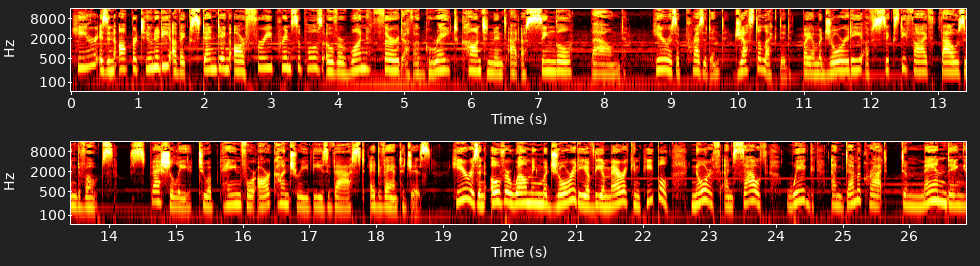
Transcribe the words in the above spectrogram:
Here is an opportunity of extending our free principles over one third of a great continent at a single bound. Here is a president just elected by a majority of 65,000 votes, specially to obtain for our country these vast advantages. Here is an overwhelming majority of the American people, North and South, Whig and Democrat, demanding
